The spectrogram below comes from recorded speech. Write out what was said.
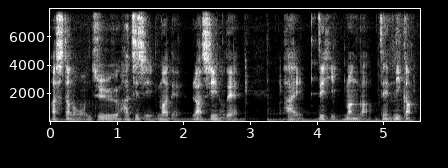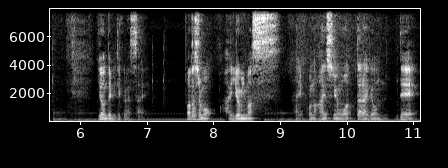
あ、明日の18時までらしいので、はい、ぜひ漫画全2巻読んでみてください。私も、はい、読みます。この配信終わったら読んで、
